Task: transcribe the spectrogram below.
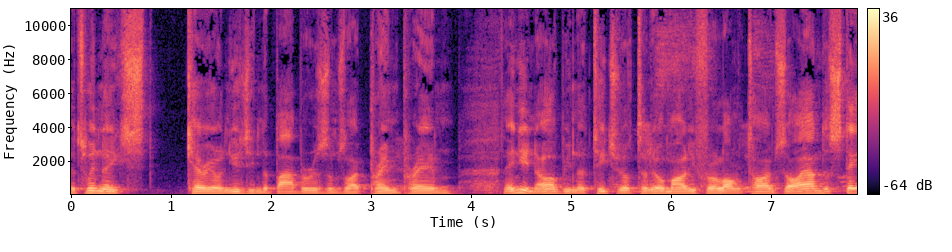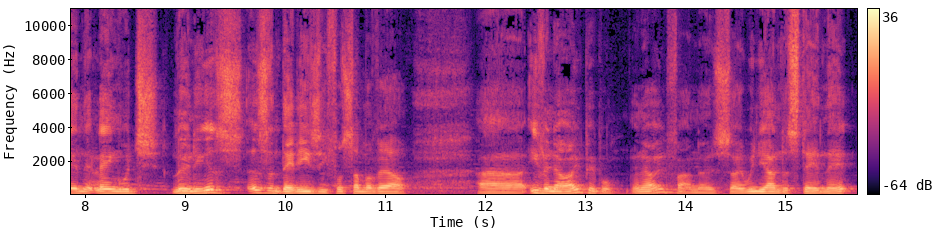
It's when they carry on using the barbarisms like pram pram. And you know, I've been a teacher of Te Reo Māori for a long time, so I understand that language learning is, isn't that easy for some of our, uh, even our own people, you know, own whānaus. So when you understand that,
